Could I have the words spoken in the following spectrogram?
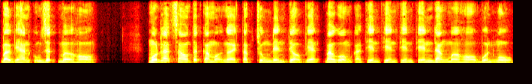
bởi vì hắn cũng rất mơ hồ. Một lát sau tất cả mọi người tập trung đến tiểu viện, bao gồm cả thiên thiên thiến thiến đang mơ hồ buồn ngủ,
